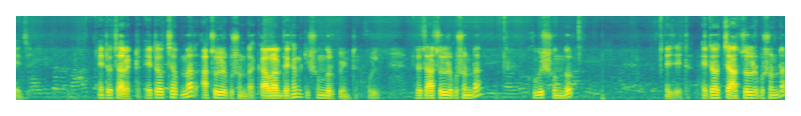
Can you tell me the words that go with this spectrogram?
এই যে, এটা হচ্ছে আরেকটা। এটা হচ্ছে আপনার আঁচলের পোষণটা। কালার দেখেন কি সুন্দর প্রিন্ট এটা হচ্ছে আঁচলের পোষণটা। খুবই সুন্দর। এই যে এটা। এটা হচ্ছে আঁচলের পোষণটা।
